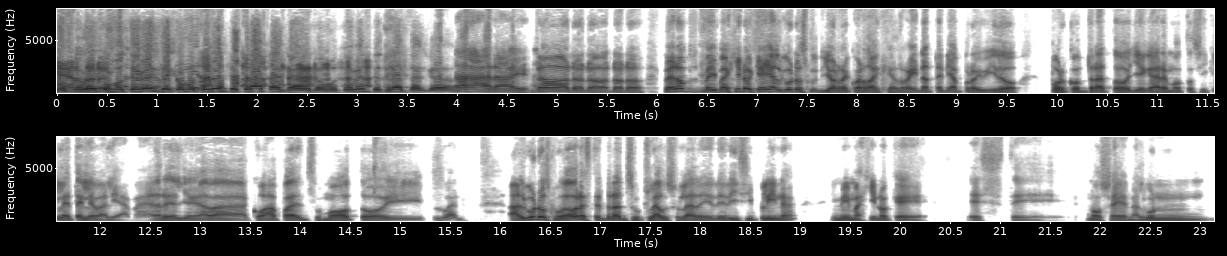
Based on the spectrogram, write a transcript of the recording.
cierto, te ven, no como te ven, te- como te ven, te tratan, cabrón. Como te ven, te tratan, cabrón. Caray, no, no, no, no, no. Pero pues, me imagino que hay algunos, yo recuerdo a Ángel Reina tenía prohibido por contrato llegar en motocicleta y le valía madre, él llegaba a Coapa en su moto y pues bueno, algunos jugadores tendrán su cláusula de, de disciplina y me imagino que, este, no sé, en algún,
